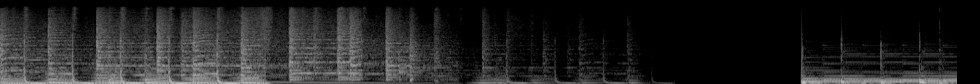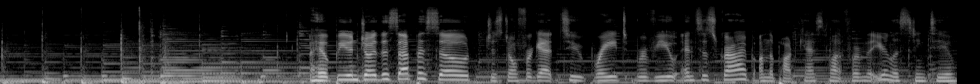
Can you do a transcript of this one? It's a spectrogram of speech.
I hope you enjoyed this episode. Just don't forget to rate, review, and subscribe on the podcast platform that you're listening to.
